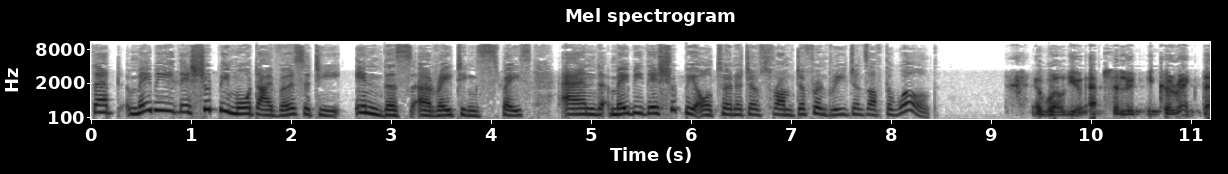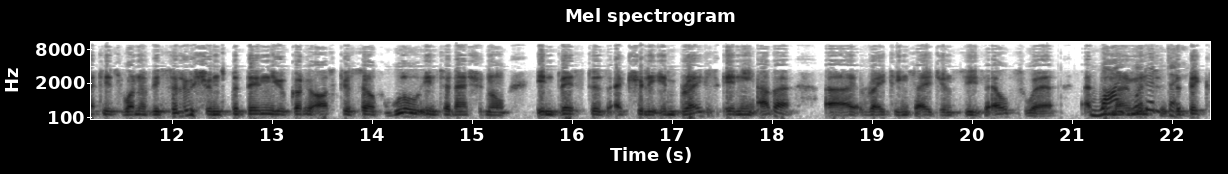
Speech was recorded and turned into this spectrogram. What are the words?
that maybe there should be more diversity in this uh, ratings space and maybe there should be alternatives from different regions of the world? Well, you're absolutely correct. That is one of the solutions. But then you've got to ask yourself, will international investors actually embrace any other uh, ratings agencies elsewhere? At Why the moment? The big,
